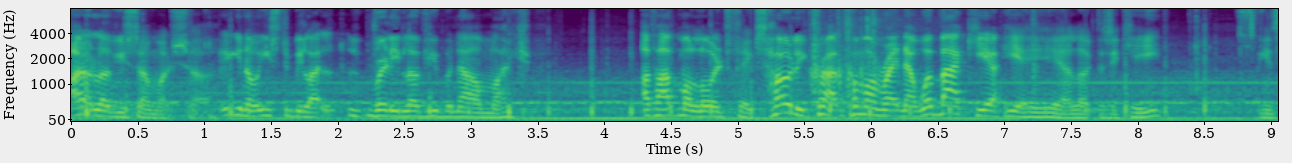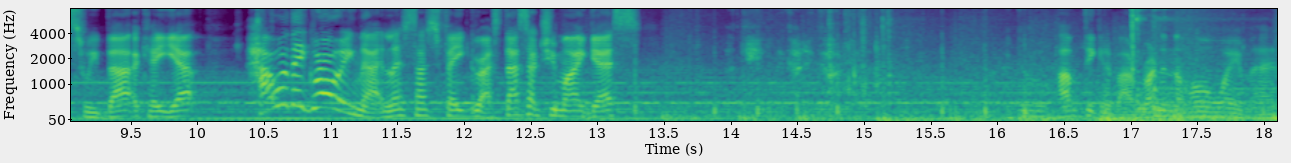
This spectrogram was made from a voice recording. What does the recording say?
I don't love you so much, sir. You know, it used to be like, really love you, but now I'm like, I've had my Lloyd fix. Holy crap, come on right now. We're back here. Here, here, here. Look, there's a key. We can sweep that. Okay, yep. How are they growing that? Unless that's fake grass. That's actually my guess. Okay, we gotta go. I'm thinking about running the whole way, man.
